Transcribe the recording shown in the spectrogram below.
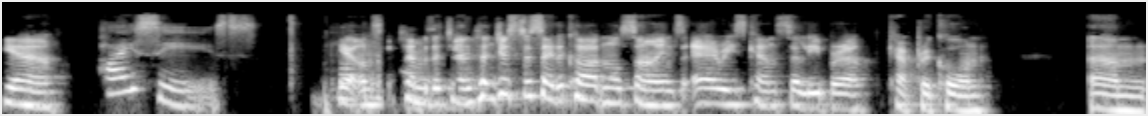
yeah Pisces. Yeah, on September the 10th. And just to say the cardinal signs Aries, Cancer, Libra, Capricorn. Um,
